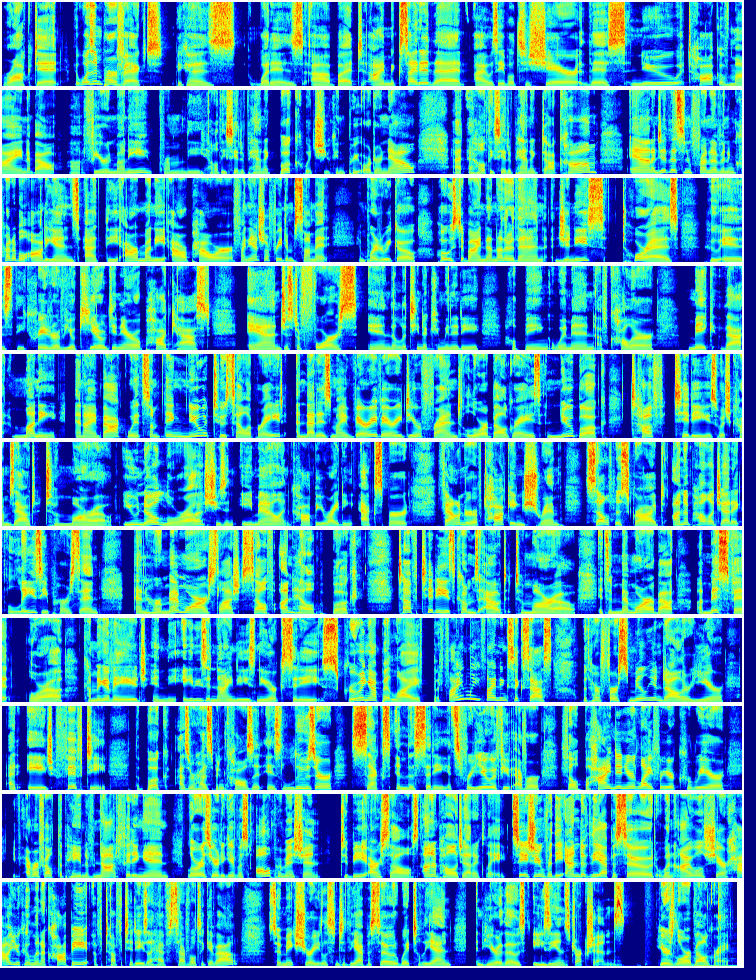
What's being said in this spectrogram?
rocked it. It wasn't perfect because what is, uh, but I'm excited that I was able to share this new talk of mine about uh, fear and money from the Healthy State of Panic book, which you can pre order now at healthystateofpanic.com. And I did this in front of an incredible audience at the Our Money, Our Power Financial Freedom Summit in Puerto Rico, hosted by none other than Janice Torres, who is the creator of Yo Quiero Dinero podcast and just a force in the Latina community, helping women of color make that money. And I'm back with something new to celebrate, and that is my very, very dear friend, Laura Belgray's new book, Tough Titties, which comes out tomorrow. You know Laura, she's an email and copywriting expert, founder of Talking Shrimp, self described unapologetic lazy person, and her memoir slash self unhelp book, Tough Titties, comes out tomorrow. It's a memoir about a misfit Laura, coming of age in the 80s and 90s, New York City, screwing up at life, but finally finding success with her first million dollar year at age 50. The book, as her husband calls it, is Loser Sex in the City. It's for you if you've ever felt behind in your life or your career, you've ever felt the pain of not fitting in. Laura's here to give us all permission to be ourselves unapologetically. Stay tuned for the end of the episode when I will share how you can win a copy of Tough Titties. I have several to give out, so make sure you listen to the episode, wait till the end, and hear those easy instructions. Here's Laura Belgray.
